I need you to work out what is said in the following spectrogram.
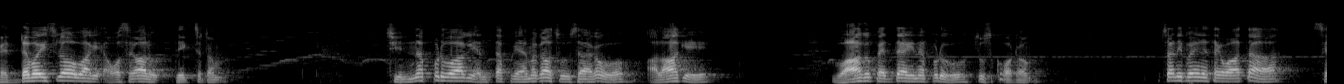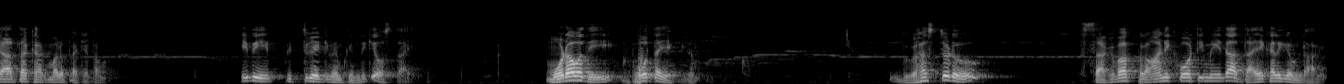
పెద్ద వయసులో వారి అవసరాలు తీర్చటం చిన్నప్పుడు వారు ఎంత ప్రేమగా చూశారో అలాగే వారు పెద్ద అయినప్పుడు చూసుకోవటం చనిపోయిన తర్వాత శ్రాద్ధ కర్మలు పెట్టడం ఇవి పితృయజ్ఞం కిందికి వస్తాయి. మూడవది భూతయజ్ఞం. గృహస్థుడు సర్వ ప్రాణికోటి మీద దయ కలిగి ఉండాలి.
